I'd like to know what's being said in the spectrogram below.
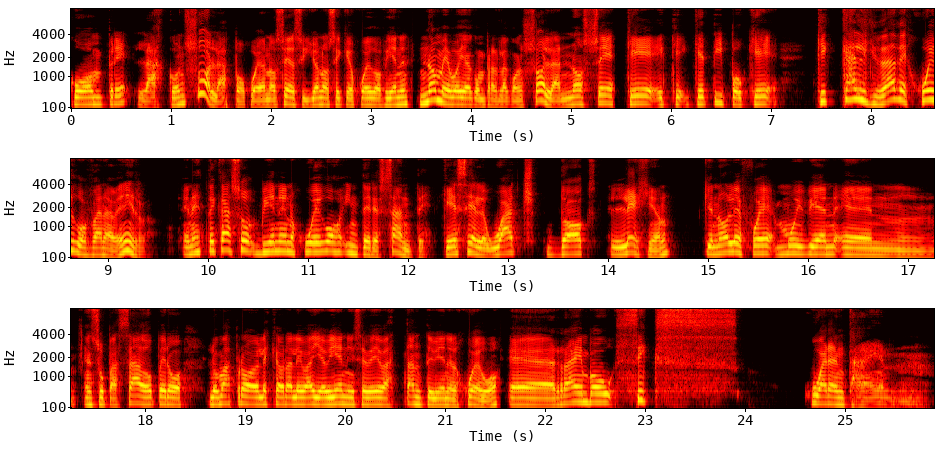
compre las consolas. Pues weón, no sé, si yo no sé qué juegos vienen, no me voy a comprar la consola. No sé qué, qué, qué tipo, qué, qué calidad de juegos van a venir. En este caso vienen juegos interesantes, que es el Watch Dogs Legion, que no le fue muy bien en, en, su pasado, pero lo más probable es que ahora le vaya bien y se ve bastante bien el juego. Eh, Rainbow Six Quarantine.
